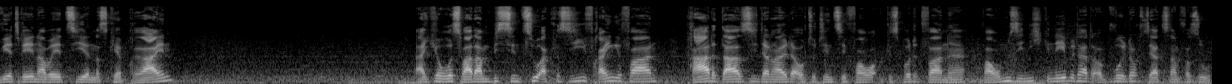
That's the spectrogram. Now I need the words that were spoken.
Wir drehen aber jetzt hier in das Cap rein. Icarus war da ein bisschen zu aggressiv reingefahren. Gerade da sie dann halt auch durch den CV gespottet war, ne? Warum sie nicht genebelt hat, obwohl doch, sie hat es dann versucht.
